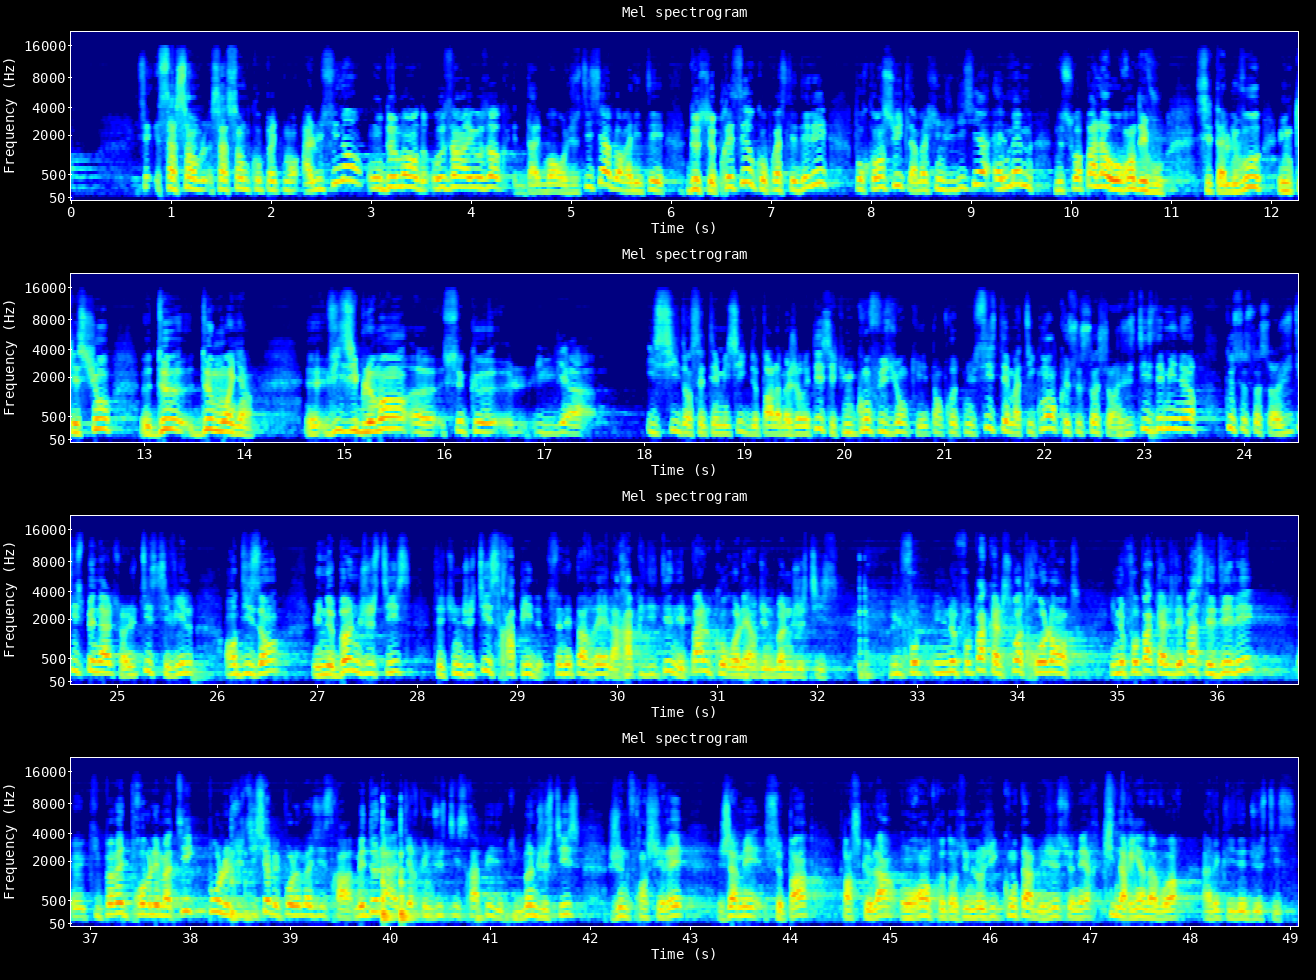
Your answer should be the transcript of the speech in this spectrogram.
Ça semble, complètement hallucinant. On demande aux uns et aux autres, d'abord aux justiciables en réalité, de se presser, on compresse les délais, pour qu'ensuite la machine judiciaire elle-même ne soit pas là au rendez-vous. C'est à nouveau une question de, de moyens. Euh, visiblement, euh, ce qu'il y a ici dans cet hémicycle de par la majorité, c'est une confusion qui est entretenue systématiquement, que ce soit sur la justice des mineurs, que ce soit sur la justice pénale, sur la justice civile, en disant une bonne justice, c'est une justice rapide. Ce n'est pas vrai, la rapidité n'est pas le corollaire d'une bonne justice. Il, ne faut pas qu'elle soit trop lente, il ne faut pas qu'elle dépasse les délais euh, qui peuvent être problématiques pour le justiciable et pour le magistrat. Mais de là à dire qu'une justice rapide est une bonne justice, je ne franchirai jamais ce pas, parce que là, on rentre dans une logique comptable et gestionnaire qui n'a rien à voir avec l'idée de justice.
